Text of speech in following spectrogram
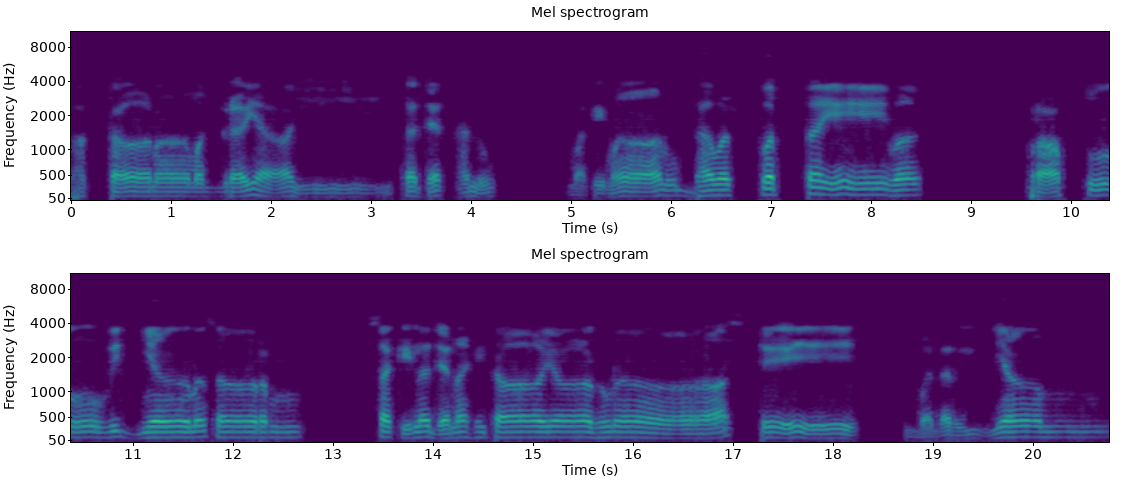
भक्तानामग्रयायी स च खलु मतिमानुद्धवस्त्वत्त एव प्राप्तो विज्ञानसारम् स किल जनहितायाधुनास्ते बदर्याम्।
